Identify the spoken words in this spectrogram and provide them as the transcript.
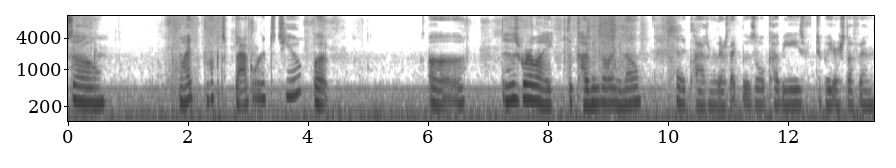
So, might looks backwards to you, but uh, this is where like the cubbies are, you know in the classroom, there's like those little cubbies to put your stuff in.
